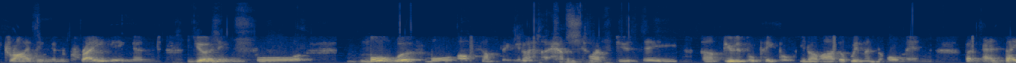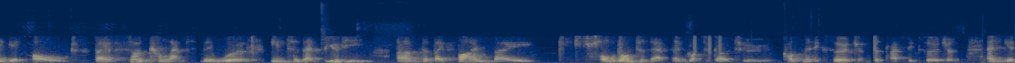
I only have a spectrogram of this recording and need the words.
striving and craving and yearning for more worth, more of something. You know, how many times do you see um, beautiful people, you know, either women or men. But as they get old, they have so collapsed their worth into that beauty um, that they find they hold on to that. They've got to go to cosmetic surgeons and plastic surgeons and get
